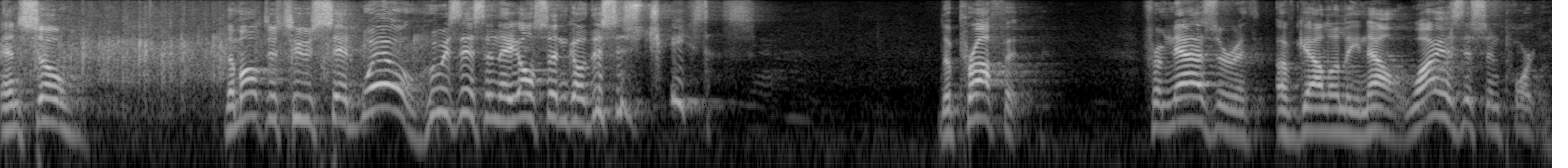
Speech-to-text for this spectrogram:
And so the multitude said, Well, who is this? And they all of a sudden go, This is Jesus, the prophet from Nazareth of Galilee. Now, why is this important?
